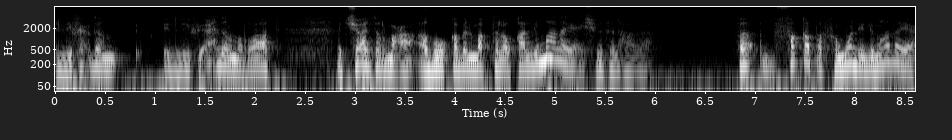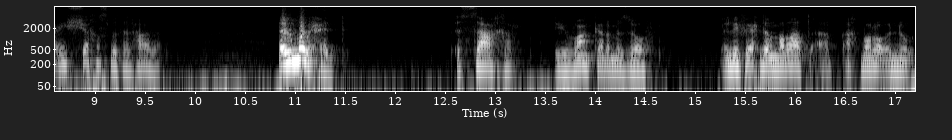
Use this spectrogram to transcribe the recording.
اللي في احدى اللي في احدى المرات تشاجر مع أبوه قبل مقتله وقال لماذا يعيش مثل هذا؟ فقط أفهموني لماذا يعيش شخص مثل هذا؟ الملحد الساخر إيفان كرمزوف اللي في احدى المرات أخبروه إنه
